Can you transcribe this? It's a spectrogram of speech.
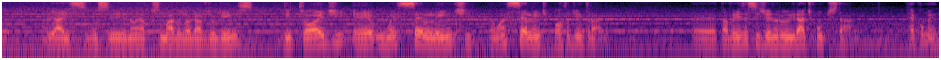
é, aliás, se você não é acostumado a jogar videogames, Detroit é um excelente, é uma excelente porta de entrada. É, talvez esse gênero irá te conquistar. Recomendo.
